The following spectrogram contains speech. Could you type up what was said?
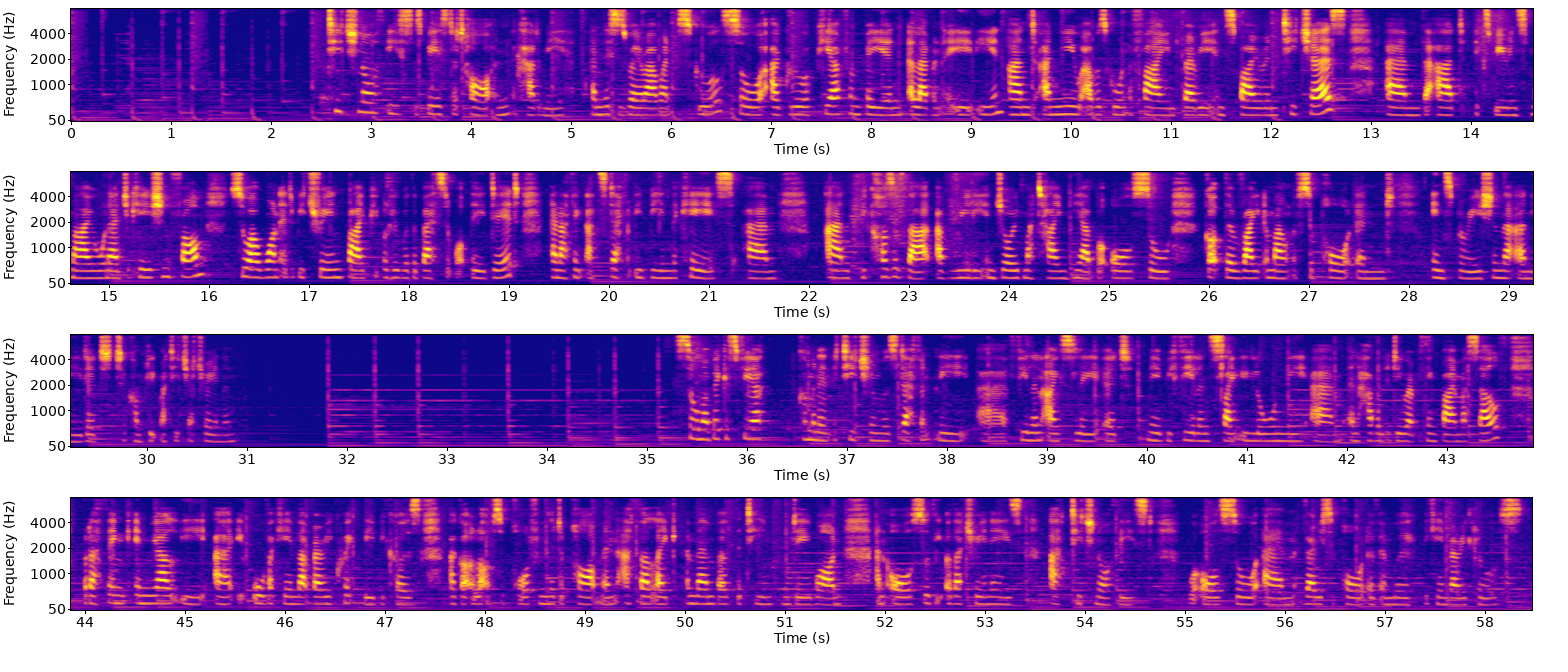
Teach North East is based at Harton Academy and this is where I went to school. So I grew up here from being 11 to 18 and I knew I was going to find very inspiring teachers um, that I'd experienced my own education from. So I wanted to be trained by people who were the best at what they did and I think that's definitely been the case. Um, and because of that I've really enjoyed my time here but also got the right amount of support and inspiration that I needed to complete my teacher training. So my biggest fear coming into teaching was definitely uh, feeling isolated, maybe feeling slightly lonely um, and having to do everything by myself. But I think in reality, uh, it overcame that very quickly because I got a lot of support from the department. I felt like a member of the team from day one and also the other trainees at Teach North East were also um, very supportive and we became very close.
